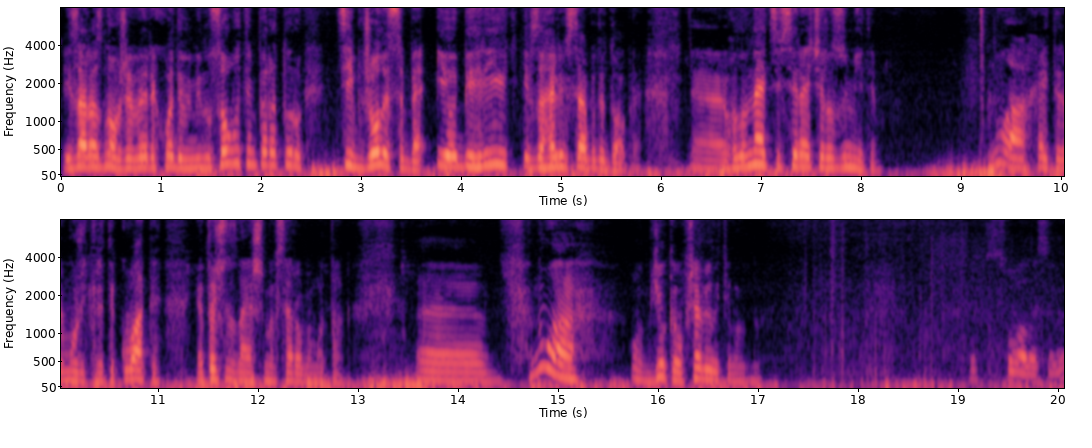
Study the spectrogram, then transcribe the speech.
І зараз знов вже переходимо в мінусову температуру. Ці бджоли себе і обігріють, і взагалі все буде добре. Е, Головне ці всі речі розуміти. Ну, а хейтери можуть критикувати. Я точно знаю, що ми все робимо так. Е, ну, а о, бджілка взагалі вилетіла. От Сховалася, да?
